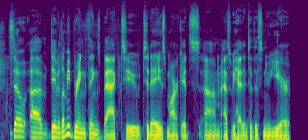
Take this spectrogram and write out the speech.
so, um, David, let me bring things back to today's markets um, as we head into this new year.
